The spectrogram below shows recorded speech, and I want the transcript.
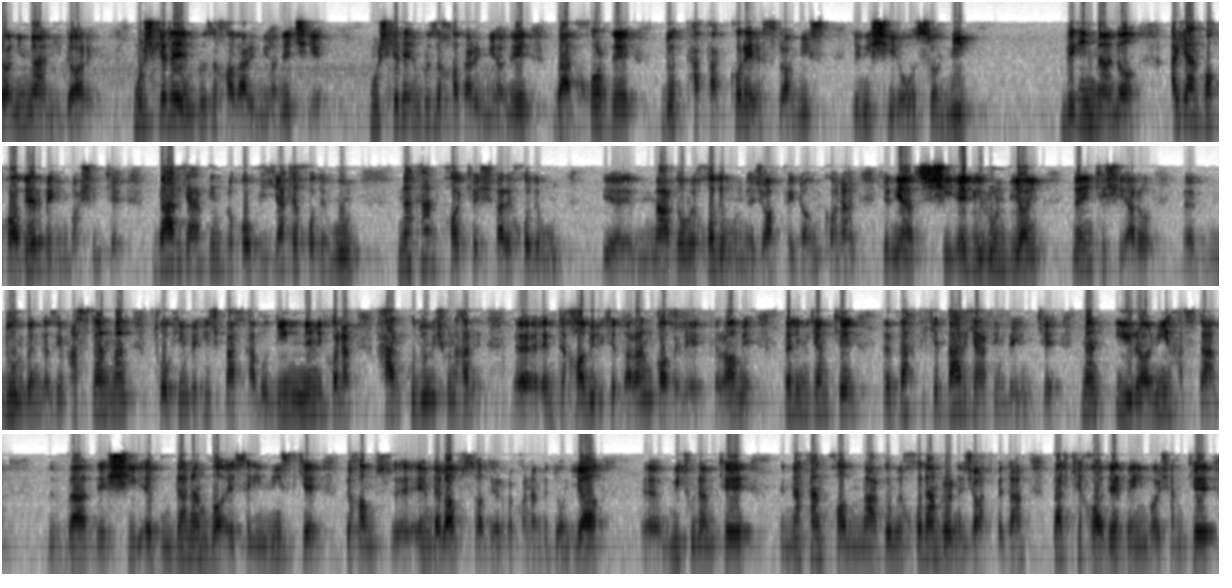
ایرانی معنی داره. مشکل امروز خاورمیانه چیه؟ مشکل امروز خاورمیانه برخورد دو تفکر اسلامی است یعنی شیعه و سنی. به این معنا اگر ما قادر به این باشیم که برگردیم به هویت خودمون نه تنها کشور خودمون مردم خودمون نجات پیدا می‌کنن یعنی از شیعه بیرون بیایم نه اینکه شیعه رو دور بندازیم. اصلا من توهین به هیچ مذهب و دین نمی کنم هر کدومشون هر انتخابی رو که دارن قابل احترامه. ولی میگم که وقتی که برگردیم به این که من ایرانی هستم و شیعه بودنم باعث این نیست که بخوام انقلاب صادر بکنم به دنیا می‌تونم که نه تنها مردم خودم را نجات بدم بلکه قادر به این باشم که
